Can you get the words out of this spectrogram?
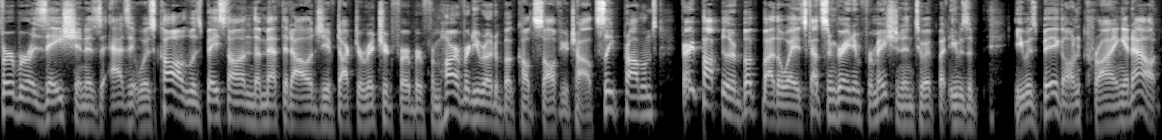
Ferberization, as as it was called, was based on the methodology of Dr. Richard Ferber from Harvard. He wrote a book called "Solve Your Child's Sleep Problems." Very popular book, by the way. It's got some great information into it, but he was a he was big on crying it out.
